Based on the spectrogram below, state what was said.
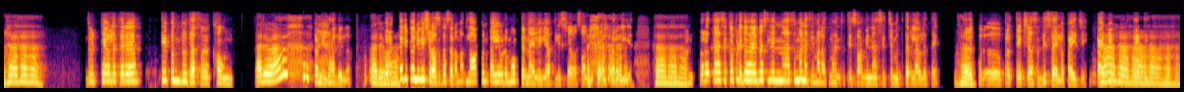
हा हा हा. दूध ठेवलं तर ते पण दूध असं खाऊन अरे वा. कमी झालेलं. अरे वा. परत तरी पण विश्वास बसेना म्हणलं आपण काय एवढं मोठं नाही लगे आपली सेवा स्वामी करत चाललीये हा हा हा. आणि परत असे कपडे धुवायला बसले न असं मनातल्या मनात म्हणत होते स्वामींना असे चमत्कार लावलं ते. हा. मला खरं प्रत्यक्ष असं दिसायला पाहिजे. काय हा नेमकं हा होतंय हा ते? हा हा हा.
